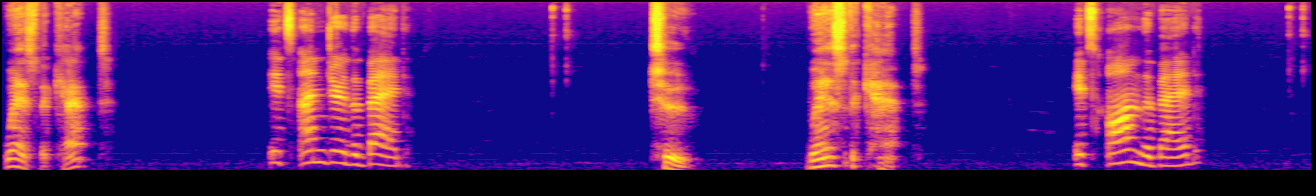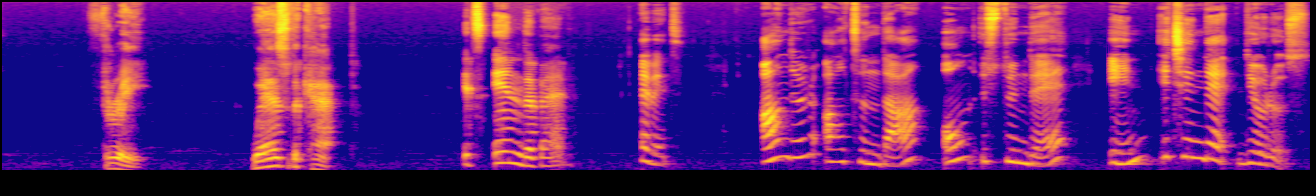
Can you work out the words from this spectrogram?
Where's the cat? It's under the bed. 2. Where's the cat? It's on the bed. 3. Where's the cat? It's in the bed. Evet. Under altında, on üstünde, in içinde diyoruz.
